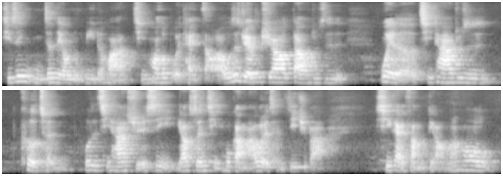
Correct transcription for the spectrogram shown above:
其实你真的有努力的话，情况都不会太糟啊。我是觉得不需要到就是为了其他就是课程或者其他学系要申请或干嘛，为了成绩去把膝盖放掉。然后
